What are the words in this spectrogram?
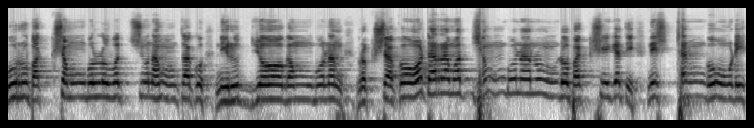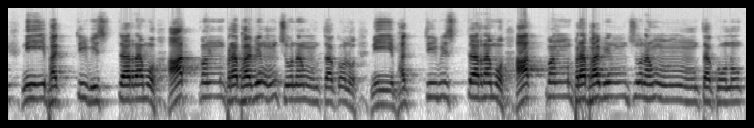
ఉరుపక్షంబులు వచ్చునంతకు నిరుద్యోగంబునన్ వృక్షకోటర మధ్యంబున నుండు పక్షిగతి నిష్ఠంగూడి నీ భక్తి విస్తరము ఆత్మన్ ప్రభవించునంతకును. నీ భక్తి విస్తరము ఆత్మన్ ప్రభవించునంతకును.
